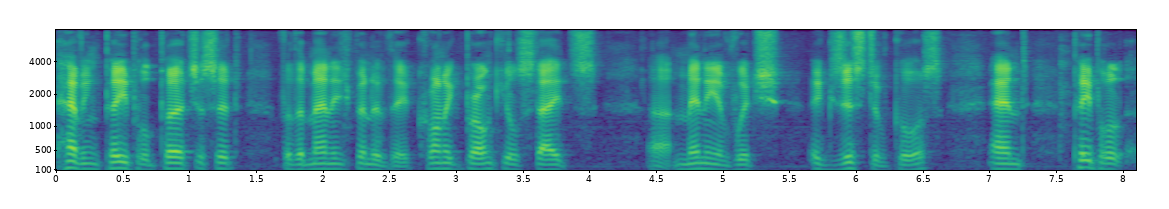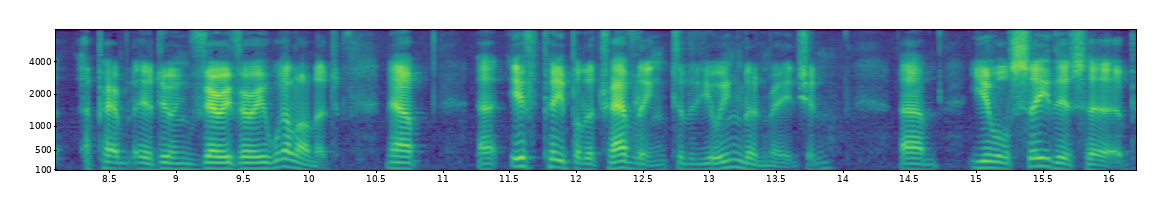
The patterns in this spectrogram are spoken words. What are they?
having people purchase it for the management of their chronic bronchial states, uh, many of which exist, of course, and people apparently are doing very, very well on it. Now, uh, if people are travelling to the New England region, um, you will see this herb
